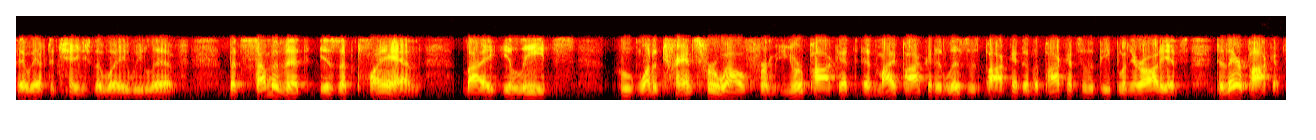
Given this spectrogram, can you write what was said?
that we have to change the way we live. But some of it is a plan by elites who want to transfer wealth from your pocket and my pocket and Liz's pocket and the pockets of the people in your audience to their pockets.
